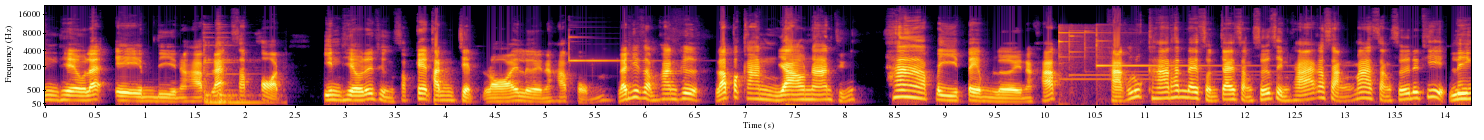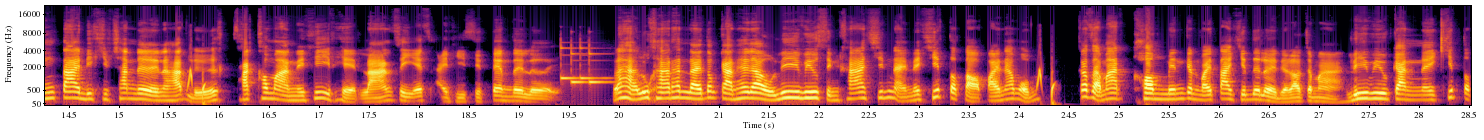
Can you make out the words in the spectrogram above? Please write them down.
Intel และ AMD นะครับ และ Support Intel ได้ถึง Socket 1700 เลยนะครับผม และที่สำคัญคือรับประกันยาวนานถึง 5 ปีเต็มเลยนะครับ หากลูกค้าท่านใดสนใจสั่งซื้อสินค้าก็สามาสั่งซื้อได้ที่ลิงก์ใต้ description ได้เลยนะครับ หรือทักเข้ามาในที่เพจร้าน CSIT System ได้เลย และหากลูกค้าท่านใดต้องการให้เรารีวิวสินค้าชิ้นไหนในคลิปต่อๆไปนะผมก็สามารถคอมเมนต์กันไว้ใต้คลิปได้เลย เดี๋ยวเราจะมารีวิวกันในคลิปต่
